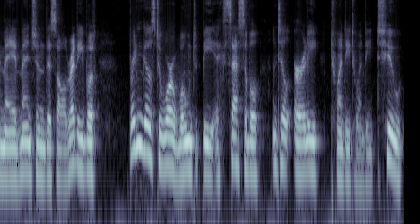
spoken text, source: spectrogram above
may have mentioned this already, but Britain Goes to War won't be accessible until early 2022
